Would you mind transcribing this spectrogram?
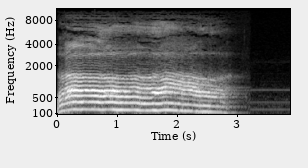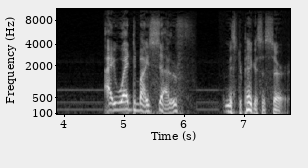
Ah! I went myself. Mr. Pegasus, sir,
